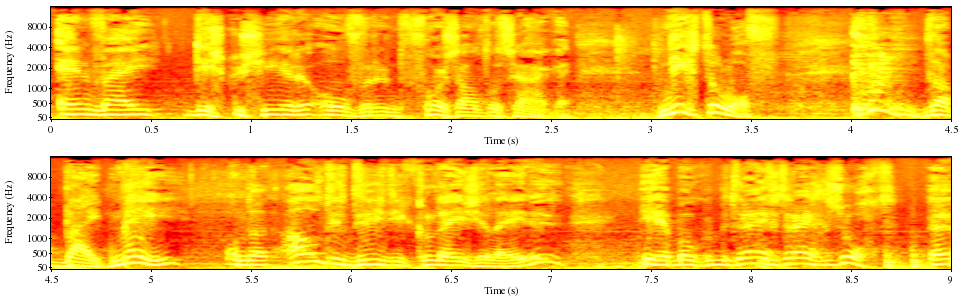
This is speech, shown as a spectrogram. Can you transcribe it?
en wij discussiëren over een fors aantal zaken. Niks te lof. Dat blijkt mee, omdat al die drie die collegeleden, die hebben ook een bedrijventerrein gezocht, eh,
